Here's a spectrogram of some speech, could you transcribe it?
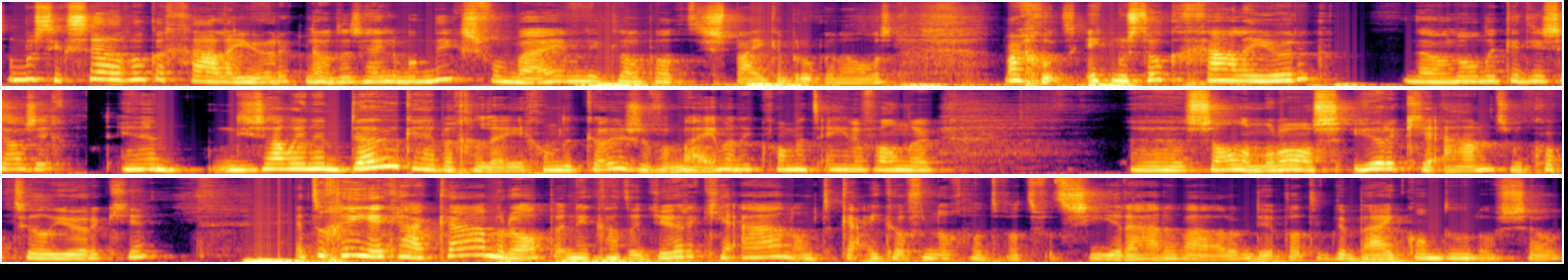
moest ik zelf ook een gala jurk. Nou, dat is helemaal niks voor mij, want ik loop altijd spijkerbroek en alles. Maar goed, ik moest ook een gala jurk. Nou, Lonneke, die zou zich in een, die zou in een deuk hebben gelegen om de keuze van mij. Want ik kwam met een of ander eh zalmroze jurkje aan, zo'n cocktailjurkje. En toen ging ik haar kamer op en ik had het jurkje aan om te kijken of er nog wat, wat, wat sieraden waren, wat ik erbij kon doen of zo.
